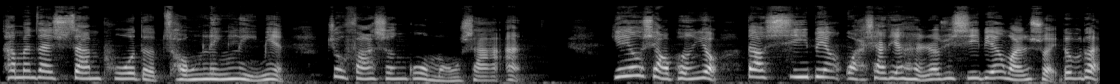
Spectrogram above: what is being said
他们在山坡的丛林里面就发生过谋杀案，也有小朋友到溪边，哇，夏天很热，去溪边玩水，对不对？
